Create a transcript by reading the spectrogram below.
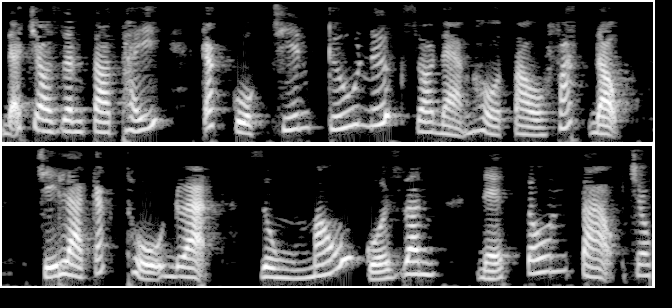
đã cho dân ta thấy các cuộc chiến cứu nước do đảng Hồ Tàu phát động chỉ là các thủ đoạn dùng máu của dân để tôn tạo cho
